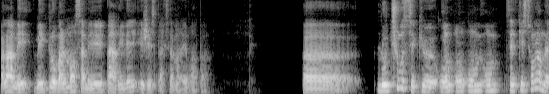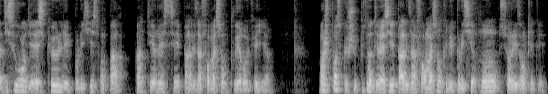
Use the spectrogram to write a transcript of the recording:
voilà, mais, mais globalement, ça m'est pas arrivé et j'espère que ça m'arrivera pas. Euh, L'autre chose, c'est que on- on- on- on- cette question-là, on me l'a dit souvent, est-ce que les policiers sont pas intéressés par les informations que vous pouvez recueillir? Moi, je pense que je suis plus intéressé par les informations que les policiers ont sur les enquêtés.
